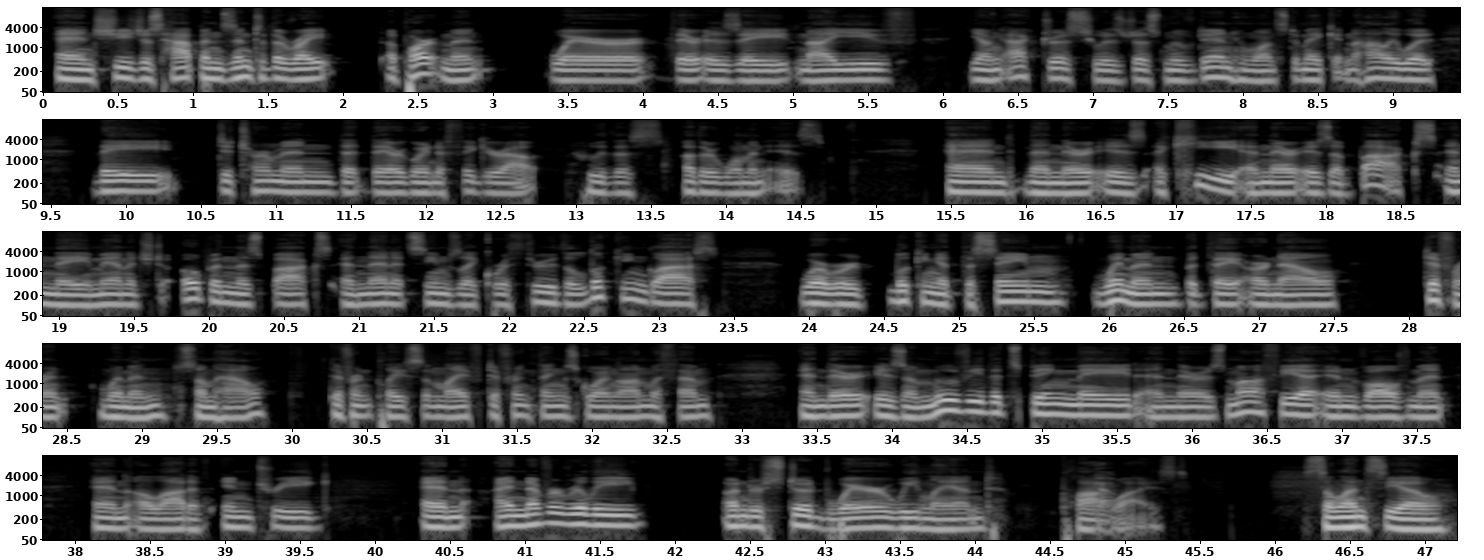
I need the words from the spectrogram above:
and she just happens into the right apartment where there is a naive young actress who has just moved in who wants to make it in Hollywood. They determine that they are going to figure out who this other woman is. And then there is a key and there is a box and they manage to open this box and then it seems like we're through the looking glass where we're looking at the same women, but they are now different women somehow, different place in life, different things going on with them. And there is a movie that's being made, and there's mafia involvement and a lot of intrigue. And I never really understood where we land plot wise. Yeah. Silencio.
